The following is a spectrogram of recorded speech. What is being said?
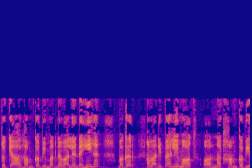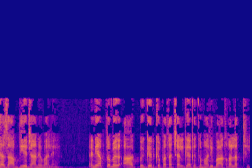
تو کیا ہم کبھی مرنے والے نہیں ہیں؟ مگر ہماری پہلی موت اور نہ ہم کبھی عذاب دیے جانے والے ہیں۔ یعنی اب تمہیں آگ پہ گر کے پتہ چل گیا کہ تمہاری بات غلط تھی۔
